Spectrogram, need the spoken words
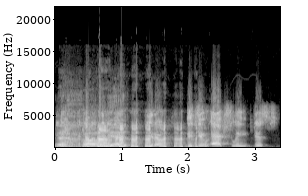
Oh, yeah. you know, did you actually just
